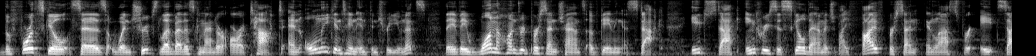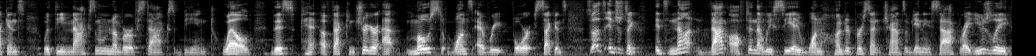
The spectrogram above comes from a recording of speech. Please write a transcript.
The fourth skill says when troops led by this commander are attacked and only contain infantry units they have a 100 percent chance of gaining a stack each stack increases skill damage by 5% and lasts for 8 seconds with the maximum number of stacks being 12 this can effect can trigger at most once every 4 seconds. So that's interesting. It's not that often that we see a 100% chance of gaining a stack right? Usually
